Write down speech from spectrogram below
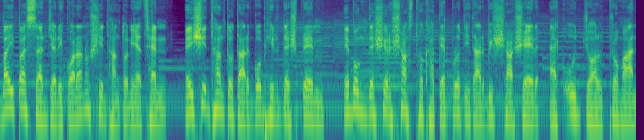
বাইপাস সার্জারি করানোর সিদ্ধান্ত নিয়েছেন। এই সিদ্ধান্ত তার গভীর দেশপ্রেম এবং দেশের স্বাস্থ্য খাতের প্রতি তার বিশ্বাসের এক উজ্জ্বল প্রমাণ।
